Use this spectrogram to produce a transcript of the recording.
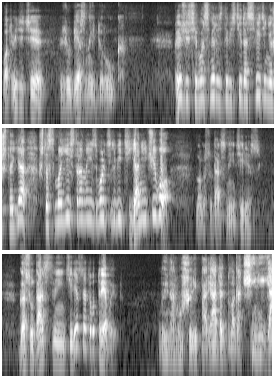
Вот видите, любезный друг, прежде всего осмелюсь довести до сведения, что я, что с моей стороны, извольте ли видеть, я ничего, но государственные интересы, государственные интересы этого требуют. Вы нарушили порядок благочиния.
